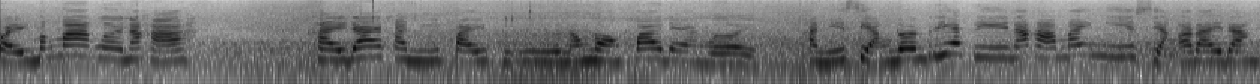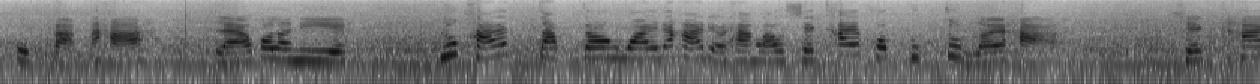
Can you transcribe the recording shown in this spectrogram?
วยมากๆเลยนะคะ ใครได้คันนี้ไปคือน้องๆป้ายแดงเลย คันนี้เสียงเดินเรียบดีนะคะ ไม่มีเสียงอะไรดังกุกกักนะคะ แล้วกรณีลูกค้าจับจองไว้นะคะ เดี๋ยวทางเราเช็คให้ครบทุกจุดเลยค่ะ เช็คให้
